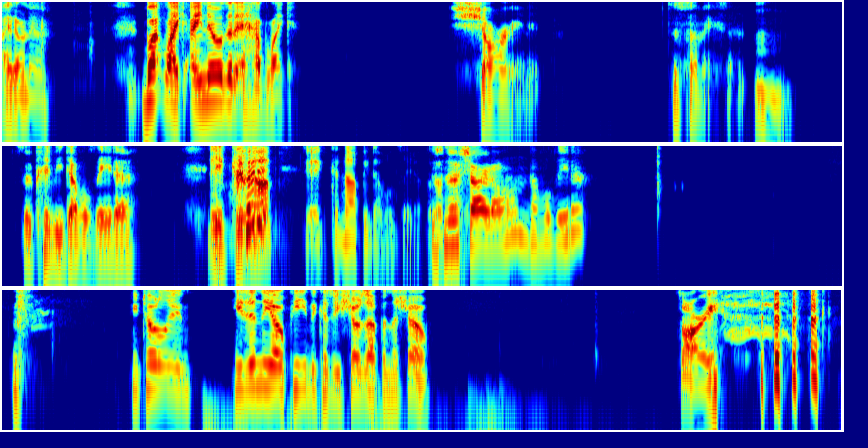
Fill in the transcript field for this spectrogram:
I don't know. But like, I know that it had like Char in it to some extent, Mhm. so it could be Double Zeta. It, It could couldn't- It could not be double zeta. There's no okay. Char at all in Double Zeta. He totally. He's in the OP because he shows up in the show. Sorry.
